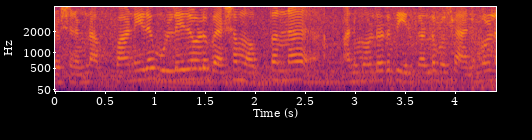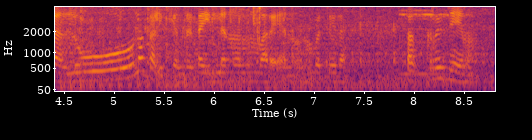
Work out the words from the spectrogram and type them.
പക്ഷെ നമ്മുടെ അപ്പാണിയുടെ ഉള്ളിലുള്ള വിഷം മൊത്തം തന്നെ അനുമോളുടെ അടുത്ത് തീർക്കുന്നുണ്ട് പക്ഷെ അനുമോൾ നല്ലോണം കളിക്കുന്നുണ്ട് കേട്ടോ. ഇല്ലെന്നൊന്നും പറയാനൊന്നും പറ്റില്ല സബ്സ്ക്രൈബ് ചെയ്യണം.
